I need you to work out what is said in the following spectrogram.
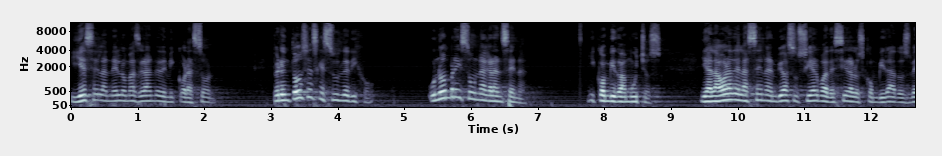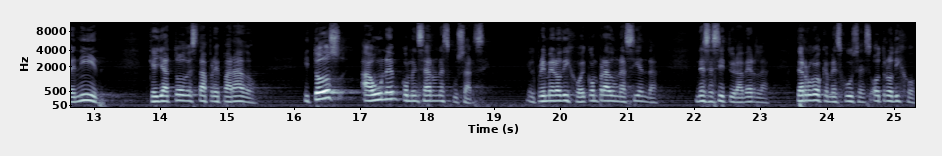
y es el anhelo más grande de mi corazón. Pero entonces Jesús le dijo, un hombre hizo una gran cena y convidó a muchos. Y a la hora de la cena envió a su siervo a decir a los convidados, venid, que ya todo está preparado. Y todos aún comenzaron a excusarse. El primero dijo, he comprado una hacienda, necesito ir a verla, te ruego que me excuses. Otro dijo,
